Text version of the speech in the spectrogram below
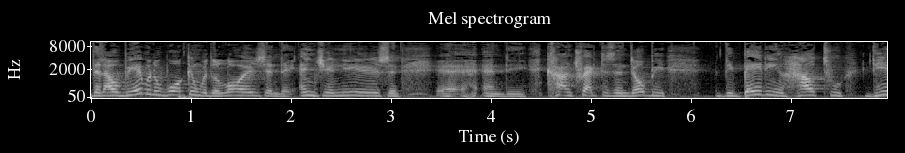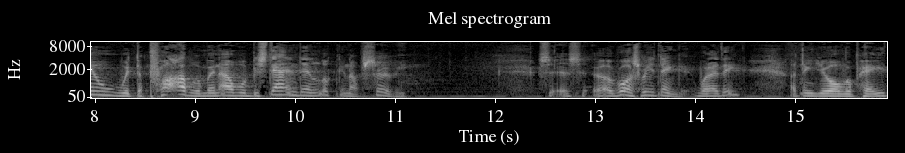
that I'll be able to walk in with the lawyers and the engineers and, uh, and the contractors, and they'll be debating how to deal with the problem, and I will be standing there looking, observing. Says, uh, Ross, what do you think? What I think? I think you're overpaid,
